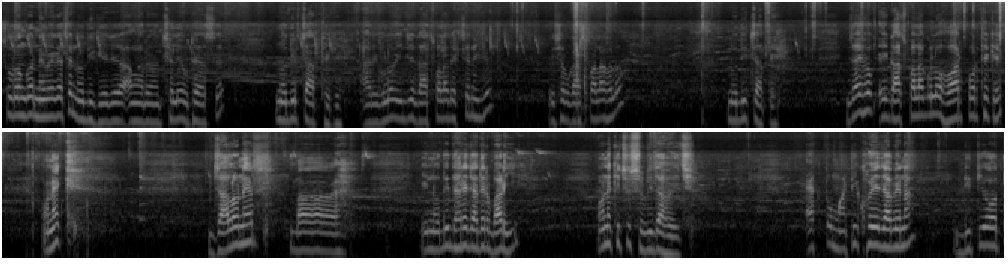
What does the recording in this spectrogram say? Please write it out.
সুড়ঙ্গ নেমে গেছে নদীকে যে আমার ছেলে উঠে আসছে নদীর চার থেকে। আর এগুলো এই যে গাছপালা দেখছেন এই যে? এইসব গাছপালা হলো নদীর চাতে যাই হোক এই গাছপালাগুলো হওয়ার পর থেকে অনেক জ্বালনের বা এই নদীর ধারে যাদের বাড়ি, অনেক কিছু সুবিধা হয়েছে। এক তো মাটি ক্ষয়ে যাবে না, দ্বিতীয়ত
